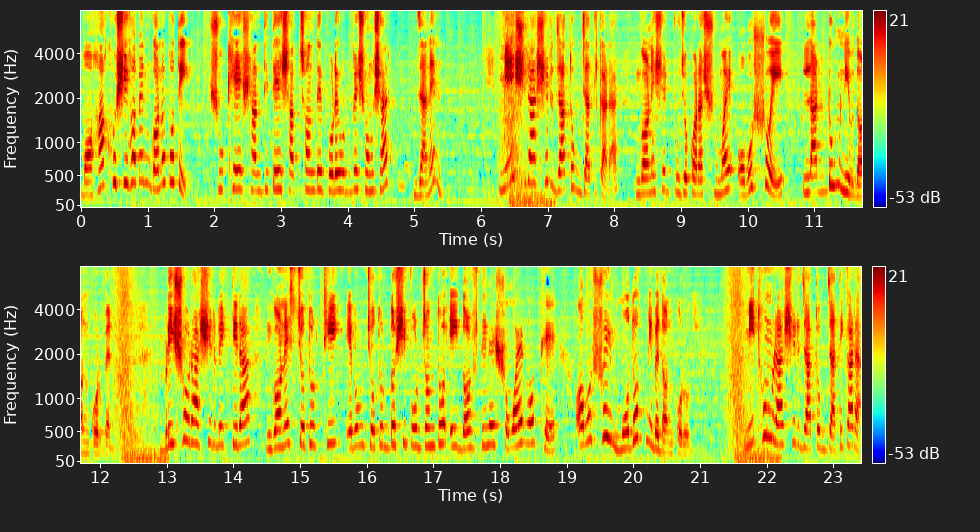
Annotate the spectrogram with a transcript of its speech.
মহা খুশি হবেন গণপতি? সুখে শান্তিতে স্বাচ্ছন্দ্যে ভরে উঠবে সংসার? জানেন মেষ রাশির জাতক জাতিকারা গণেশের পুজো করার সময় অবশ্যই লাড্ডুম নিবেদন করবেন। বৃষ রাশির ব্যক্তিরা গণেশ চতুর্থী এবং চতুর্দশী পর্যন্ত এই দশ দিনের সময়ের মধ্যে অবশ্যই মোদক নিবেদন করুন। মিথুন রাশির জাতক জাতিকারা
